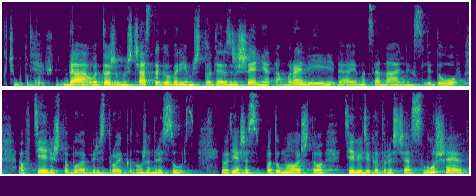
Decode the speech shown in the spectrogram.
к чему-то большему. Да, вот тоже мы же часто говорим, что для разрешения там ролей, да, эмоциональных следов а в теле, чтобы была перестройка, нужен ресурс. И вот я сейчас подумала, что те люди, которые сейчас слушают,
